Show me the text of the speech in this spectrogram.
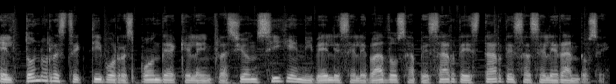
El tono restrictivo responde a que la inflación sigue en niveles elevados a pesar de estar desacelerándose.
